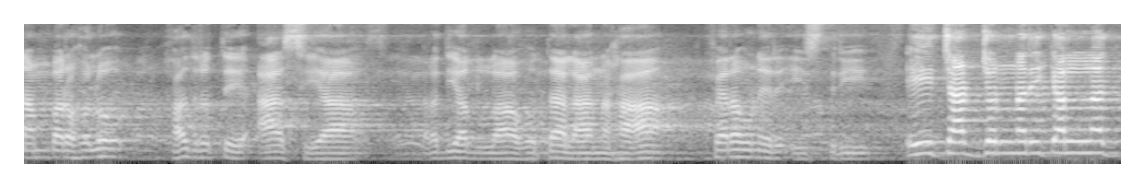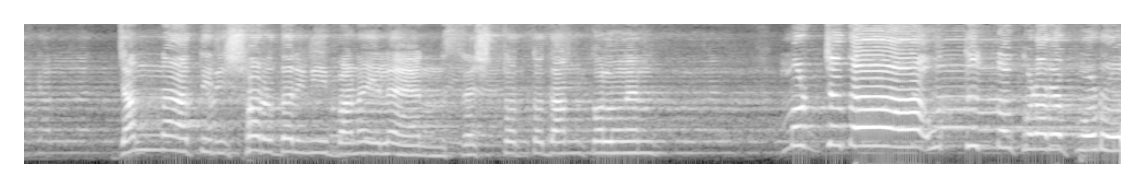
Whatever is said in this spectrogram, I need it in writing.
নাম্বার হলো হজরতে আসিয়া রাদিয়াল্লাহু তাআলা আনহা, ফেরাউনের স্ত্রী। এই চারজন নারীকে আল্লাহ জান্নাতের সরদারিনী বানাইলেন, শ্রেষ্ঠত্ব দান করলেন। মর্যাদা উত্তীর্ণ করার পরও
